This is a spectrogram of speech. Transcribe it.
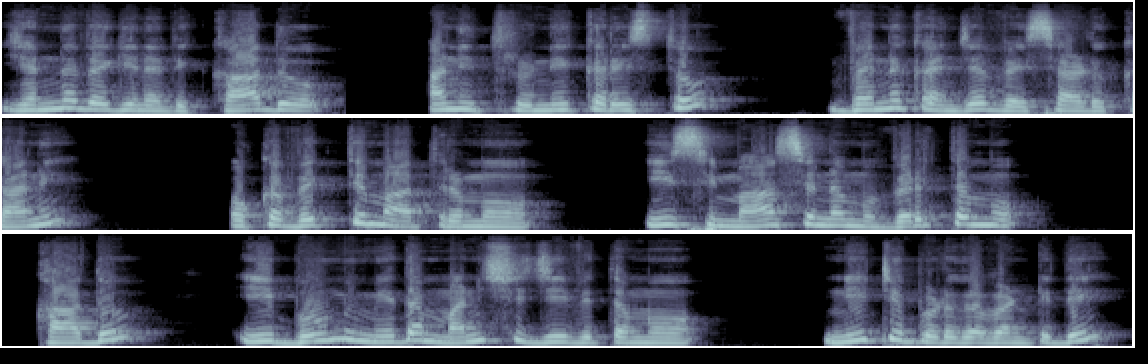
ఎన్నదగినది కాదు అని తృణీకరిస్తూ వెనకంజ వేశాడు. కాని ఒక వ్యక్తి మాత్రము ఈ సింహాసనము వ్యర్థము కాదు ఈ భూమి మీద మనిషి జీవితము నీటి బుడగ వంటిది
